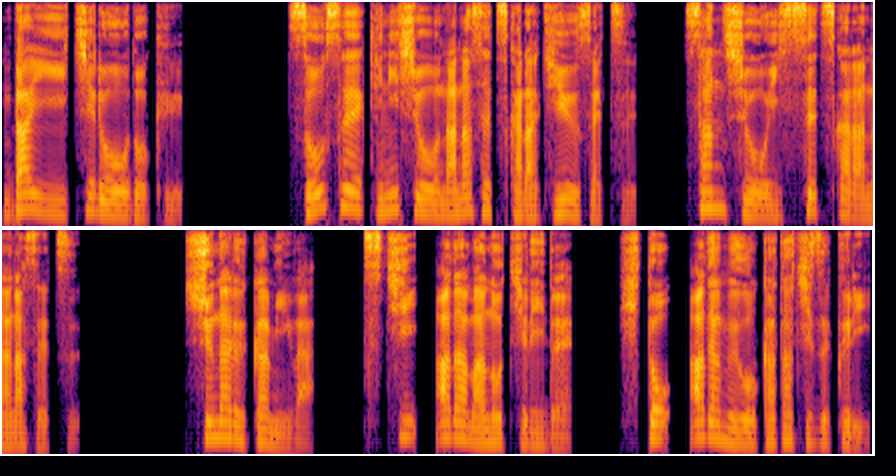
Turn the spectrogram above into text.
第一朗読。創世記2章7節から9節。3章1節から7節。主なる神は土アダマの塵で人アダムを形作り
